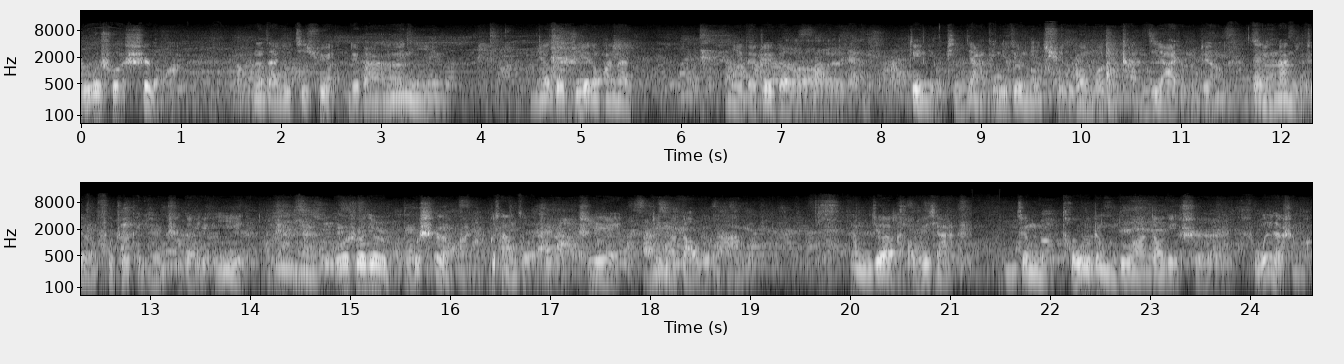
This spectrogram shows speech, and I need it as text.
如果说是的话，那咱就继续，对吧？因为你你要走职业的话，那你的这个对你的评价肯定就是你取得过某种成绩啊什么这样，所以那你这种付出肯定是值得有意义的。嗯嗯如果说就是不是的话，你不想走这个职业这条道路的话，那么就要考虑一下，你这么投入这么多啊，到底是是为了什么？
